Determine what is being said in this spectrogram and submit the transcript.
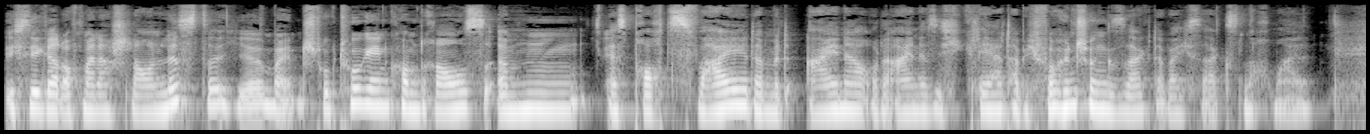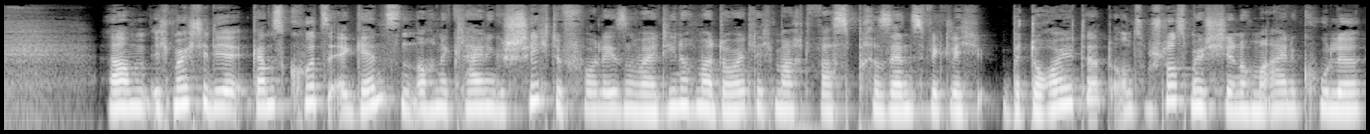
ich sehe gerade auf meiner schlauen Liste hier, mein Strukturgehen kommt raus. Ähm, es braucht zwei, damit einer oder eine sich klärt, habe ich vorhin schon gesagt, aber ich sag's nochmal. Ähm, ich möchte dir ganz kurz ergänzend noch eine kleine Geschichte vorlesen, weil die nochmal deutlich macht, was Präsenz wirklich bedeutet. Und zum Schluss möchte ich dir nochmal eine coole,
